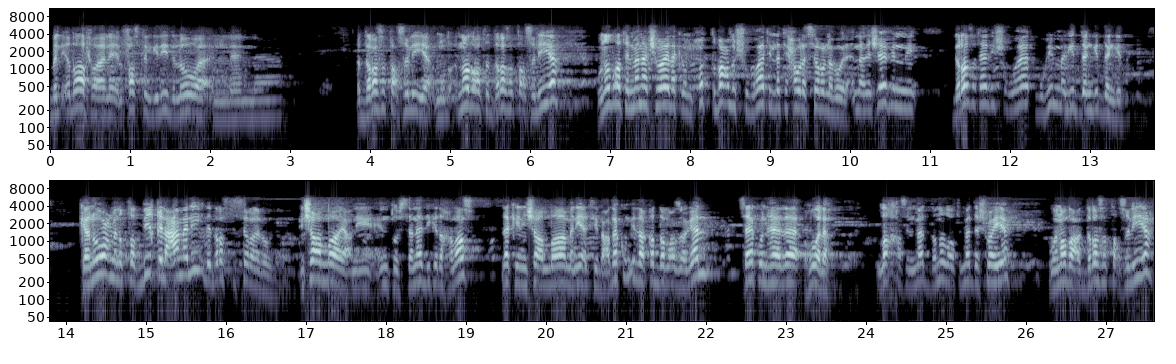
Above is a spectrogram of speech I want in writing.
بالإضافة للفصل الجديد اللي هو الدراسة التأصيلية نضغط الدراسة التأصيلية ونضغط المنهج شوية لكن نحط بعض الشبهات التي حول السيرة النبوية لأن أنا شايف أن دراسة هذه الشبهات مهمة جدا جدا جدا كنوع من التطبيق العملي لدراسة السيرة النبوية. إن شاء الله يعني أنتوا السنة دي كده خلاص لكن إن شاء الله من يأتي بعدكم إذا قدر الله عز وجل سيكون هذا هو له. لخص المادة نضغط المادة شوية ونضع الدراسة التأصيلية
